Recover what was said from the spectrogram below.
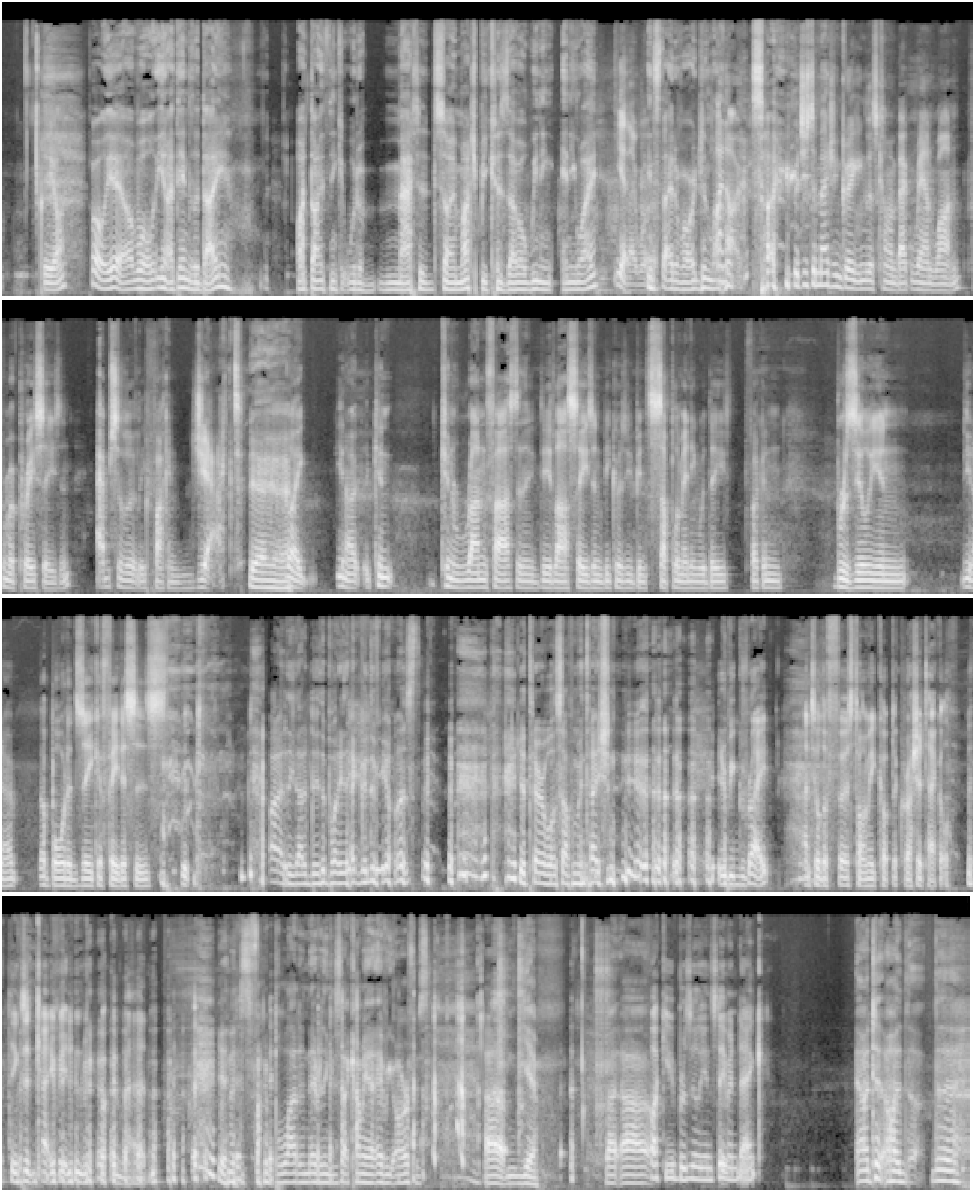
GI. Well, yeah. Well, you know, at the end of the day, I don't think it would have mattered so much because they were winning anyway Yeah, they were. in state of origin level. I know. So But just imagine Greg Inglis coming back round one from a preseason, absolutely fucking jacked. yeah, yeah. Like, you know, can can run faster than he did last season because he'd been supplementing with these fucking Brazilian, you know, aborted Zika fetuses. I don't think that'd do the body that good, to be honest. You're terrible at supplementation. It'd be great until the first time he copped a crusher tackle. Things had came in and were fucking bad. yeah, there's fucking blood and everything just like coming out of every orifice. Um, yeah, but uh, Fuck you, Brazilian Stephen Dank. I ju- I- the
